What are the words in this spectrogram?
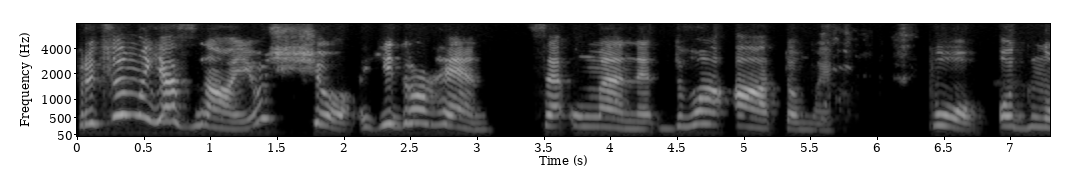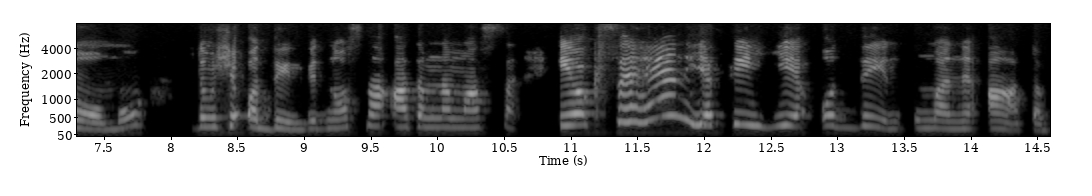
При цьому я знаю, що гідроген це у мене два атоми по одному, тому що один відносна атомна маса, і оксиген, який є один у мене атом,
